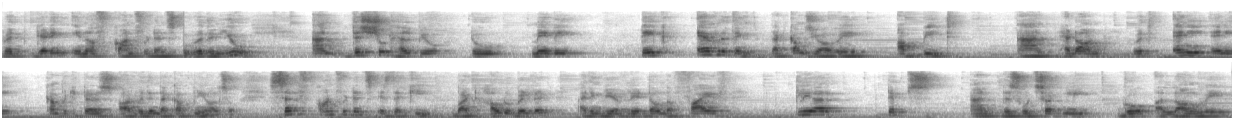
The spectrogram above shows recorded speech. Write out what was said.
with getting enough confidence within you. And this should help you to maybe take everything that comes your way upbeat and head on with any any competitors or within the company also. Self confidence is the key but how to build it? I think we have laid down the five clear tips and this would certainly go a long way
